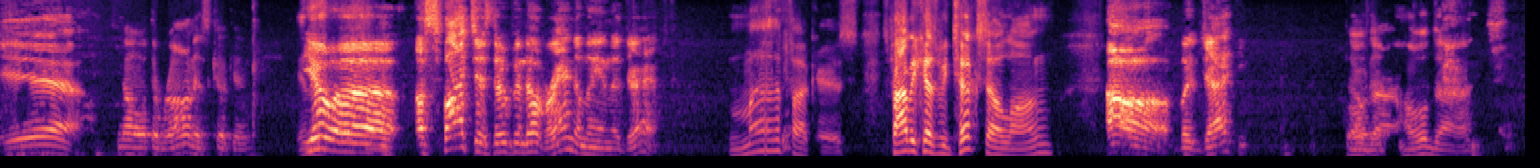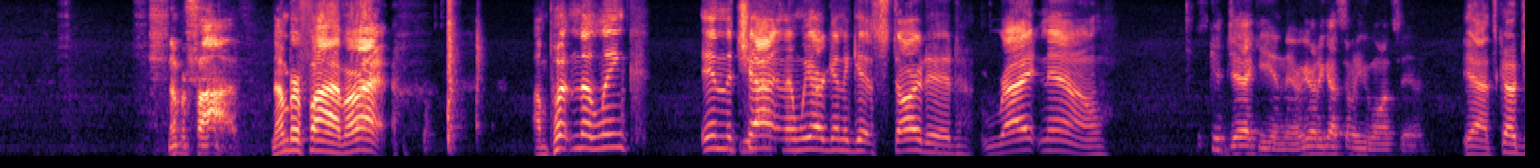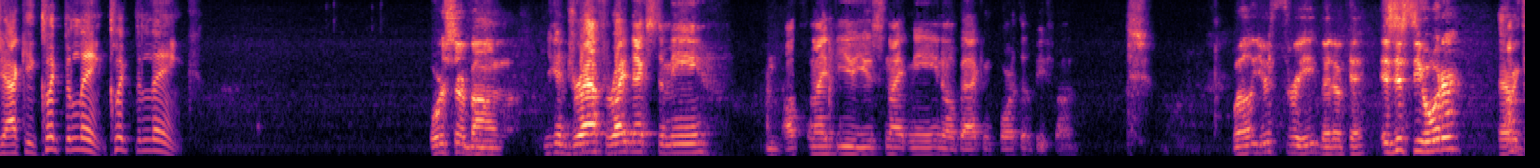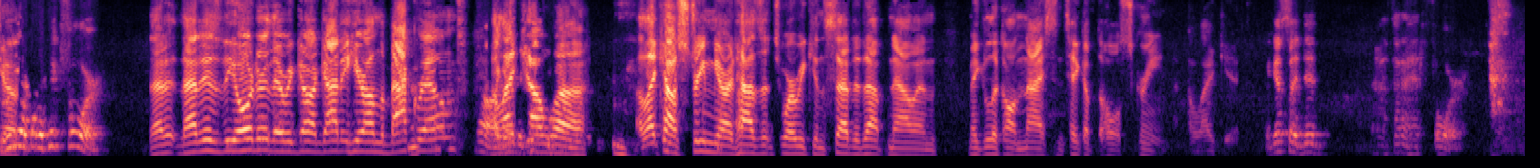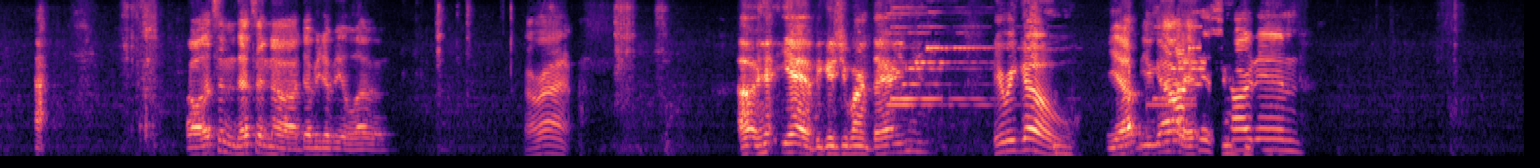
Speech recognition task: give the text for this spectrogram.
Yeah. No, what the Ron is cooking. Yo, uh, a spot just opened up randomly in the draft. Motherfuckers. It's probably because we took so long. Oh, but Jackie, Hold on, hold on. Number five. Number five. All right. I'm putting the link in the chat, and then we are going to get started right now. Let's get Jackie in there. We already got somebody who wants in. Yeah, let's go, Jackie. Click the link. Click the link. Or Sorbonne. You can draft right next to me. I'll snipe you, you snipe me, you know, back and forth. It'll be fun. Well, you're three, but okay. Is this the order? There I'm we go. three, I gotta pick four. That is, that is the order. There we go. I got it here on the background. No, I got like how uh, I like how Streamyard has it to where we can set it up now and make it look all nice and take up the whole screen. I like it. I guess I did. I thought I had four. oh, that's in that's in uh, WW11. All right. Oh, yeah, because you weren't there. You mean? Here we go. Yep, you got Clock it. is starting.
